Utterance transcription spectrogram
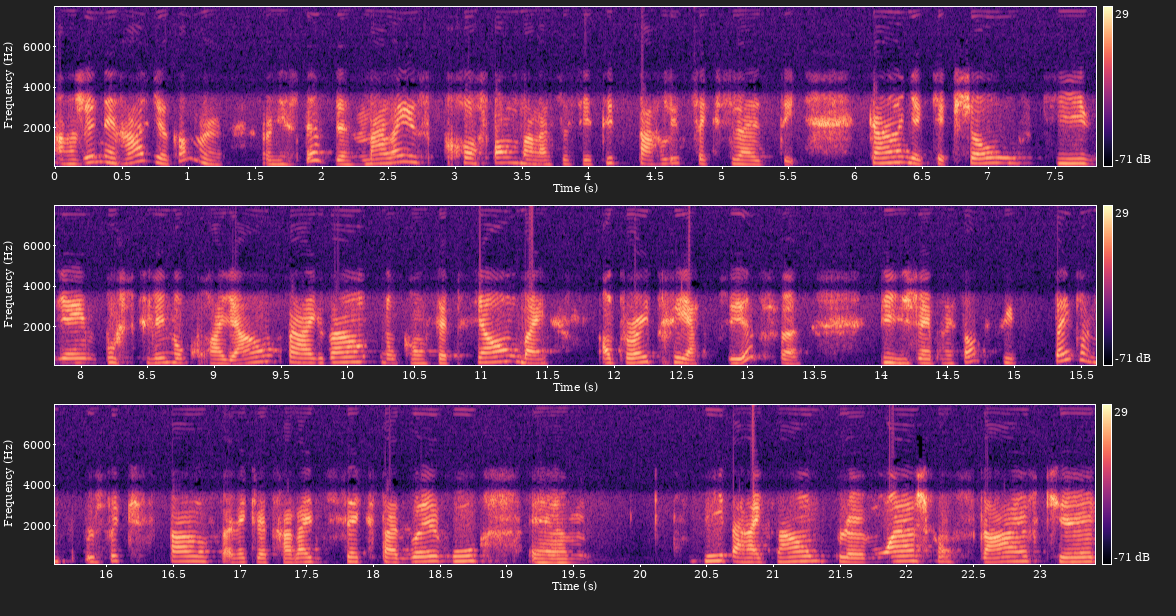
en général, il y a comme un, une espèce de malaise profond dans la société de parler de sexualité. Quand il y a quelque chose qui vient bousculer nos croyances, par exemple, nos conceptions, ben, on peut être réactif. Puis j'ai l'impression que c'est peut-être un petit peu ça qui se passe avec le travail du sexe, c'est-à-dire où euh, si, par exemple, moi, je considère que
